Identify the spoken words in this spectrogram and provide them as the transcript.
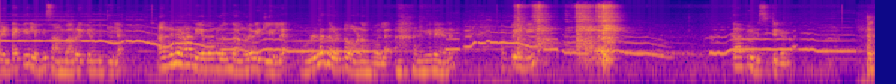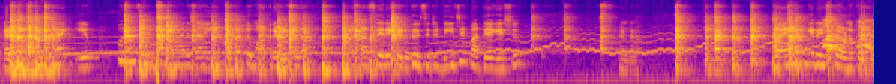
വെണ്ടയ്ക്ക ഇല്ലെങ്കിൽ സാമ്പാർ വയ്ക്കാൻ പറ്റൂല. അങ്ങനെയുള്ള നിയമങ്ങളൊന്നും നമ്മളെ വീട്ടിലില്ല. ഉള്ളത് കൊണ്ട് ഓണം പോലെ. അങ്ങനെയാണ്. അപ്പോൾ ഇനി കാപ്പി കുടിച്ചിട്ട് കാണാം എപ്പോഴും നോക്കിയാലും ഈ കൊട്ട് മാത്രമേ വിളിച്ചതാ ആ കസേരയൊക്കെ എടുത്ത് വെച്ചിട്ട് ഡി ജെ പാർട്ടിയാ കേശു. കണ്ട? ഭയങ്കര ഇഷ്ടമാണ് കൊട്ട്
